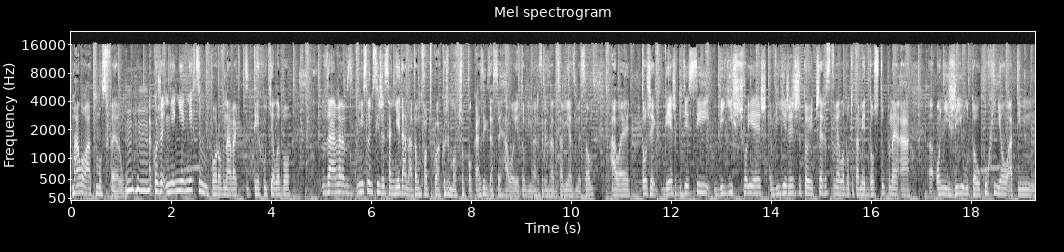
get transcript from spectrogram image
Malo atmosféru. Mm-hmm. Akože ne, ne, nechcem porovnávať tie chute, lebo záver, myslím si, že sa nedá na tom fočku akože moc čo pokaziť, zase halo, je to vývar s rezancami a s mesom, ale to, že vieš, kde si, vidíš, čo ješ, vidíš, že to je čerstvé, lebo to tam je dostupné a uh, oni žijú tou kuchyňou a tým,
